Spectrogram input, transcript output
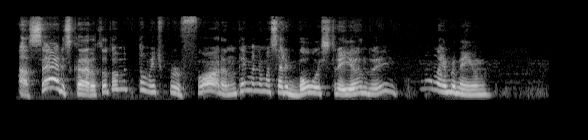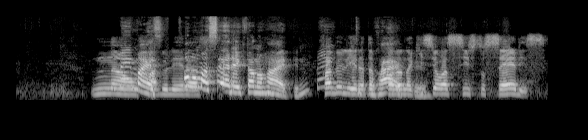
Ah, séries, cara, eu tô totalmente por fora. Não tem mais nenhuma série boa estreando aí. Não lembro nenhuma. Não, tem mais. Fábio Lira. Fala uma série aí que tá no hype. Não tem, Fábio Lira tipo, tá falando hype. aqui se eu assisto séries,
